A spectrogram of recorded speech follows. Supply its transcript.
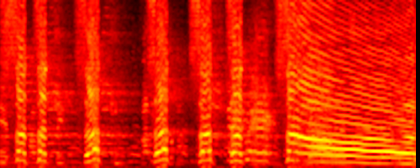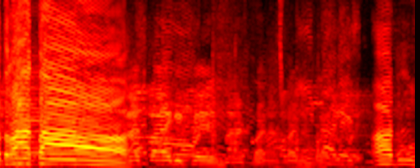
Set, set, set. Set, set, set. Set. Rata. Nice try, Geek Fam. Nice try, nice try, nice Gila try. guys. Aduh.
